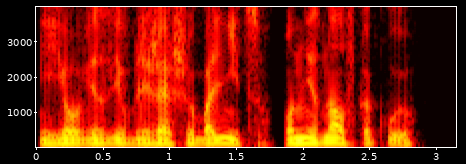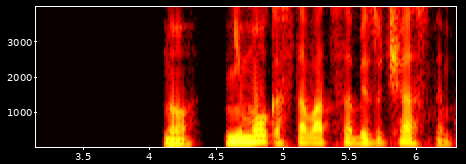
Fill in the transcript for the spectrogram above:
Ее увезли в ближайшую больницу, он не знал в какую. Но не мог оставаться безучастным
